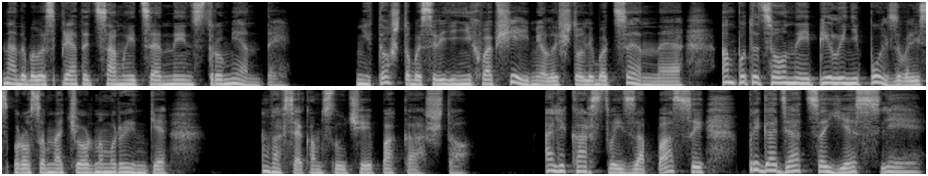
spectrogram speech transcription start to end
Надо было спрятать самые ценные инструменты. Не то чтобы среди них вообще имелось что-либо ценное, ампутационные пилы не пользовались спросом на черном рынке, во всяком случае, пока что. А лекарства и запасы пригодятся, если...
